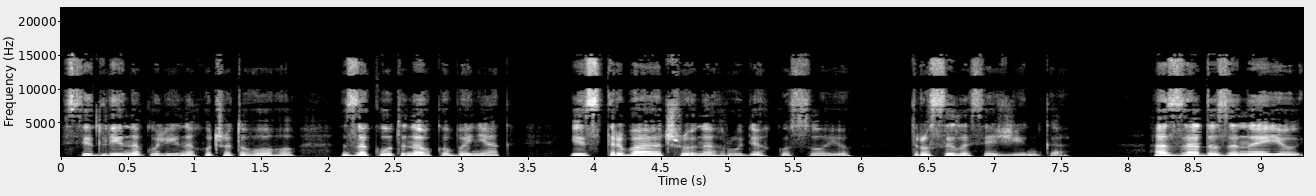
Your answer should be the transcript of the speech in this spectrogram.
в сідлі на колінах у чатового, закутана в кобеняк із стрибаючою на грудях косою, трусилася жінка, а ззаду за нею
